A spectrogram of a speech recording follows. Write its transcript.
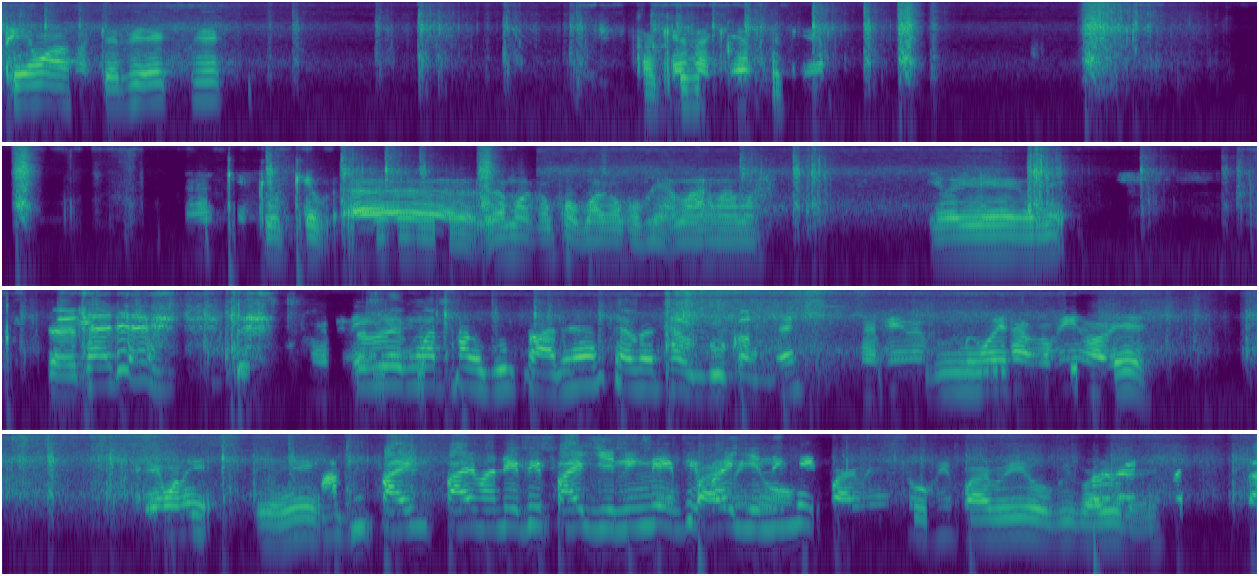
เพลงมาสักแกเพลงเพลงสักแกสักแกสักแก เก็บเออแล้วมากับผมมากับผมเนี่ยมามามาเดี๋ยวไปเดี๋ยวไปเออถ้าถ้าถ้าเรื่องมาทำกูก่อนนะถ้ามาทำกูก่อนนะแต่พี่มึงไม่ทำกับพี่เขาดิเพลงมานี่อย่างนี้มาพี่ไปไปมานี่พี่ไปยืนนิ่งๆพี่ไปยืนนิ่งๆไปไม่อยู่พี่ไปไม่อยู่พี่ไปอยู่ไหนไป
